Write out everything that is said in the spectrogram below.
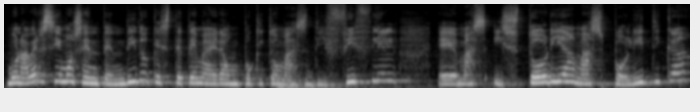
Bueno, a ver si hemos entendido que este tema era un poquito más difícil, eh, más historia, más política.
